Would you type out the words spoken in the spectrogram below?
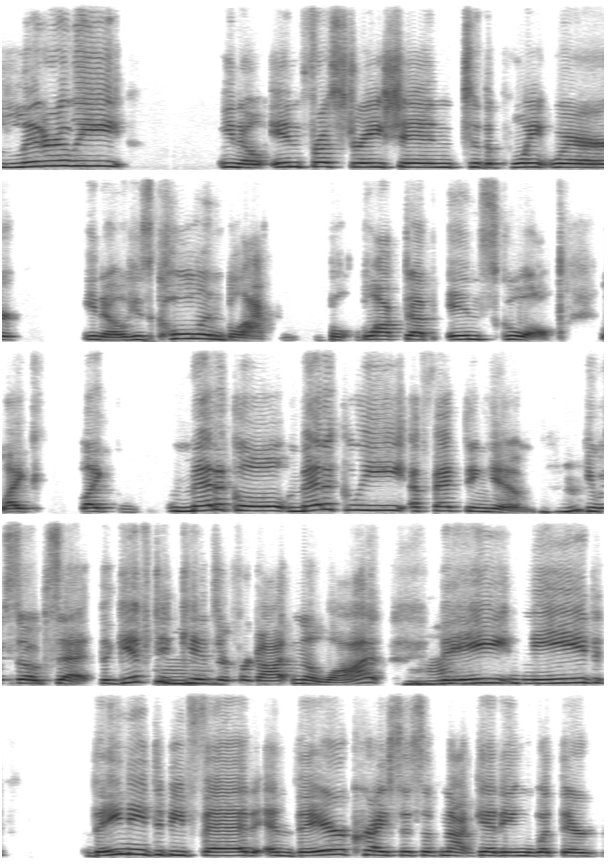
literally you know in frustration to the point where you know his colon block blocked up in school like like medical medically affecting him mm-hmm. he was so upset the gifted mm-hmm. kids are forgotten a lot mm-hmm. they need they need to be fed and their crisis of not getting what they're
